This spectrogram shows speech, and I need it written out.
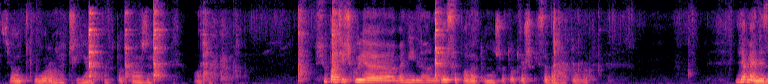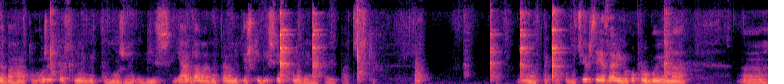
Цього творога, чи як там хто каже. Отак. Всю пачечку я ванільного не висипала, тому що то трошки забагато. От. Для мене забагато. Може хтось любить, то може і більше. Я дала, напевно, трошки більше, як половину тої пачечки. Ну, от такий получився. Я зараз його попробую на е,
